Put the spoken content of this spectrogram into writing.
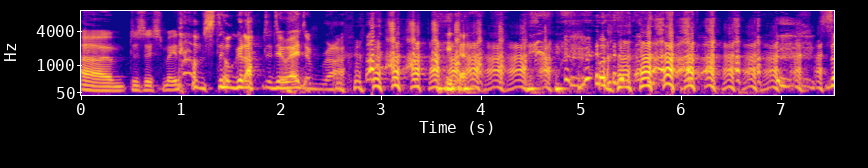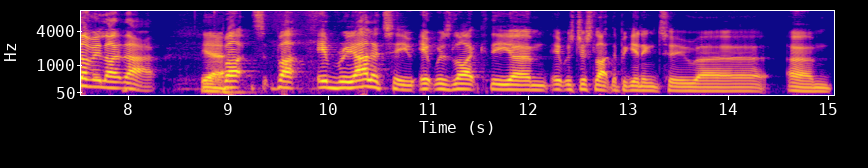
Um, does this mean I'm still gonna have to do Edinburgh? Something like that. Yeah, But but in reality, it was like the um, it was just like the beginning to uh, um,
